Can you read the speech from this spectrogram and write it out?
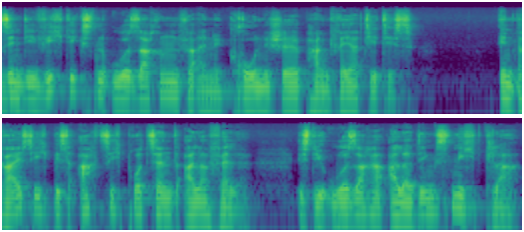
sind die wichtigsten Ursachen für eine chronische Pankreatitis. In 30 bis 80 Prozent aller Fälle ist die Ursache allerdings nicht klar,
